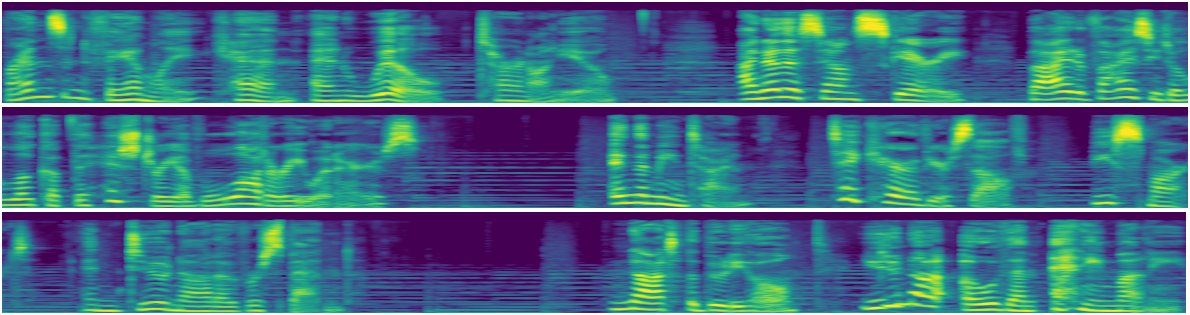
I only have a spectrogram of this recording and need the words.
Friends and family can and will turn on you. I know this sounds scary, but I advise you to look up the history of lottery winners. In the meantime, take care of yourself, be smart, and do not overspend. Not the booty hole. You do not owe them any money.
